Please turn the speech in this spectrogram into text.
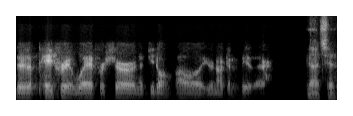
there's a patriot way for sure, and if you don't follow it, you're not going to be there. Gotcha.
